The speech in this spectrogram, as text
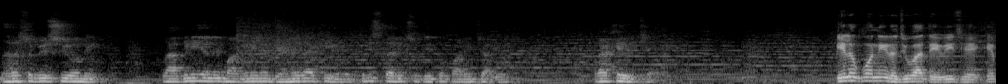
ધારાસભ્યશ્રીઓની લાગણી અને માગણીને ધ્યાને રાખી અને ત્રીસ તારીખ સુધી તો પાણી ચાલુ રાખેલું છે. એ લોકોની રજૂઆત એવી છે કે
